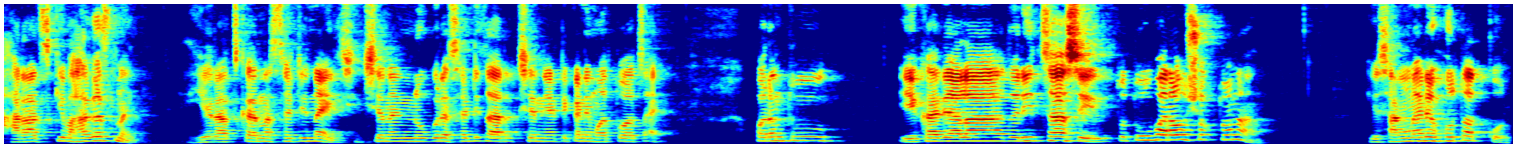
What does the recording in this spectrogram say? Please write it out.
हा राजकीय भागच नाही. हे राजकारणासाठी नाही शिक्षण आणि नोकऱ्यासाठीच आरक्षण या ठिकाणी महत्त्वाचं आहे. परंतु एखाद्याला जर इच्छा असेल तर तो उभा राहू शकतो ना. हे सांगणारे होतात कोण?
